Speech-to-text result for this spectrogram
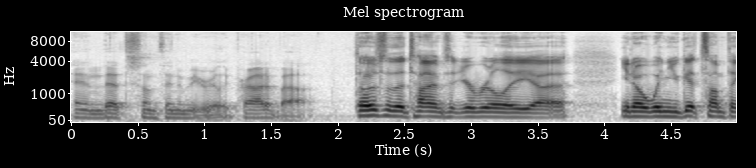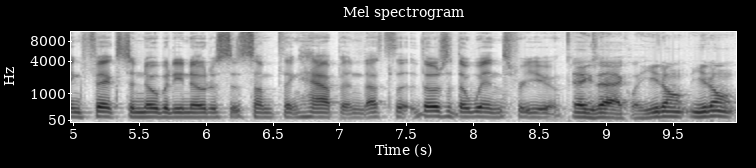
and that's something to be really proud about. Those are the times that you're really, uh, you know, when you get something fixed and nobody notices something happened. That's the, those are the wins for you. Exactly. You don't you don't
